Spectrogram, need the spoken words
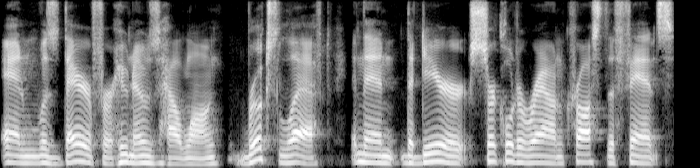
and was there for who knows how long. Brooks left, and then the deer circled around, crossed the fence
